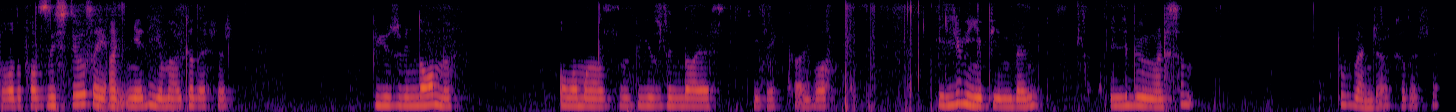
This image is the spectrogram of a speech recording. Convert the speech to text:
Daha da fazla istiyorsa yani ne diyeyim arkadaşlar. Bir yüz bin daha mı? Olamaz. Bir yüz bin daha isteyecek galiba. 50 bin yapayım ben. 50 bin varsam dur bence arkadaşlar.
